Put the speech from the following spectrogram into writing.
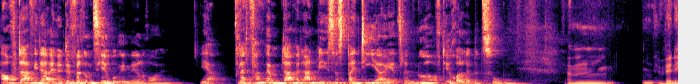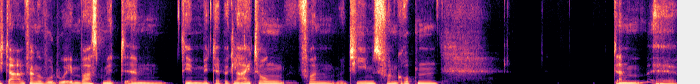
auch da wieder eine Differenzierung in den Rollen. Ja, vielleicht fangen wir damit an. Wie ist es bei dir jetzt nur auf die Rolle bezogen? Ähm, wenn ich da anfange, wo du eben warst mit, ähm, dem, mit der Begleitung von Teams, von Gruppen, dann äh,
